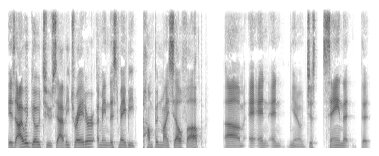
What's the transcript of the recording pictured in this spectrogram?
is I would go to Savvy Trader. I mean, this may be pumping myself up, um, and and you know, just saying that that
